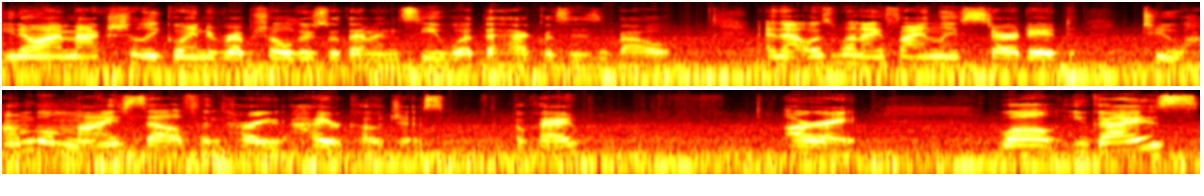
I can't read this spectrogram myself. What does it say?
you know, I'm actually going to rub shoulders with them and see what the heck this is about. And that was when I finally started to humble myself and hire coaches. Okay? All right. Well, you guys,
